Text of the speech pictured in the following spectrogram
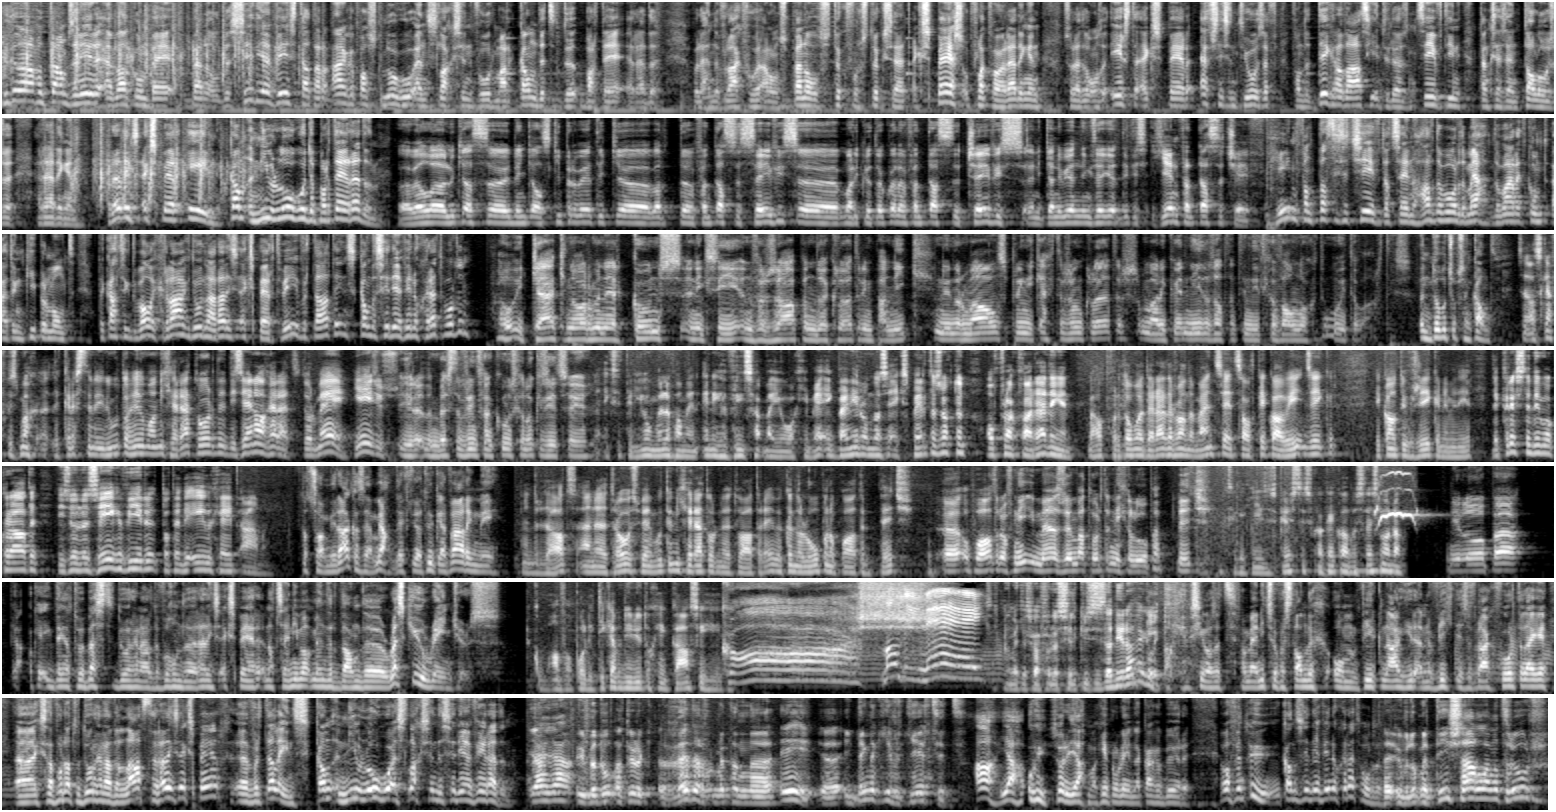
Goedenavond, dames en heren, en welkom bij Panel. De CD&V stelt daar aangepast logo en slagzin voor, maar kan dit de partij redden? We leggen de vraag voor aan ons panel. Stuk voor stuk zijn het experts op vlak van reddingen. Zo redde onze eerste expert FC Sint-Jozef van de degradatie in 2017 dankzij zijn talloze reddingen. Reddingsexpert 1. Kan een nieuw logo de partij redden? Uh, wel, uh, Lucas, uh, ik denk als keeper weet ik wat een fantastische save is, maar ik weet ook wel een fantastische chave is. En ik kan u één ding zeggen, dit is geen fantastische chave. Geen fantastische chave, dat zijn harde woorden, maar ja, de waarheid komt uit een keepermond. Dan kaart ik de bal graag door naar reddingsexpert 2. Vertel het eens, kan de CD&V nog gered worden? Wel, ik kijk naar meneer Koens en ik zie een verzapende kleuter in paniek. Nu, normaal spring ik achter zo'n kleuter, maar ik weet niet of dat het in dit geval nog de moeite waard is. Een dubbeltje op zijn kant. Als ik even mag, de christenen die moeten toch helemaal niet gered worden? Die zijn al gered, door mij, Jezus. Hier, de beste vriend van Koens gaat ook eens iets zeggen. Ja, ik zit hier niet omwille van mijn innige vriendschap met Joachim. Hè. Ik ben hier omdat ze experten zochten op vlak van reddingen. Maar godverdomme, de redder van de mensheid zal het ik wel weten, zeker? Ik kan het u verzekeren, meneer. De christendemocraten die zullen zegevieren tot in de eeuwigheid. Amen. Dat zou een mirakel zijn, maar ja, daar heeft u natuurlijk ervaring mee. Inderdaad. En uh, trouwens, wij moeten niet gered worden uit water. Hè. We kunnen lopen op water, bitch. Uh, op water of niet, in mijn zwembad wordt er niet gelopen, bitch. Ik zeg, ik, Jezus Christus, ga ik wel beslissen maar dat... Niet lopen. Ja, oké, okay, ik denk dat we best doorgaan naar de volgende reddingsexpert. En dat zijn niemand minder dan de Rescue Rangers. Kom aan, van politiek hebben die nu toch geen kaas gegeven? Gosh! Monty, nee! Net eens, wat voor een circus is dat hier eigenlijk? Okay, misschien was het van mij niet zo verstandig om vier knaagdieren en een vlieg deze vraag voor te leggen. Uh, ik stel voor dat we doorgaan naar de laatste reddingsexpert. Uh, vertel eens, kan een nieuw logo en slagzin de CD&V redden? Ja, ja, u bedoelt natuurlijk redder met een uh, E. ik denk dat ik hier verkeerd zit. Ah, ja, oei, sorry, ja, maar geen probleem, dat kan gebeuren. En wat vindt u? Kan de CD&V nog gered worden? u bedoelt met die zadel aan het roer?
